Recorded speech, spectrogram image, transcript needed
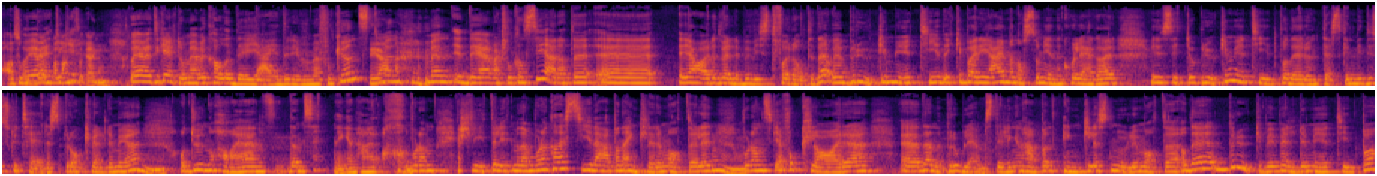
altså Og jeg, ikke, og jeg vet ikke helt om jeg vil kalle det jeg driver med for kunst, Ja. men, men det jeg i hvert fall kan si, er at det, eh, jeg har et veldig bevisst forhold til det. Og jeg bruker mye tid, ikke bare jeg, men også mine kollegaer. Vi sitter og bruker mye tid på det rundt desken. Vi diskuterer språk veldig mye. Og du, nå har jeg en, den setningen her. Ah, hvordan, jeg sliter litt med den. Hvordan kan jeg si det her på en enklere måte? Eller hvordan skal jeg forklare eh, denne problemstillingen her på en enklest mulig måte? Og det bruker vi veldig mye tid på.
